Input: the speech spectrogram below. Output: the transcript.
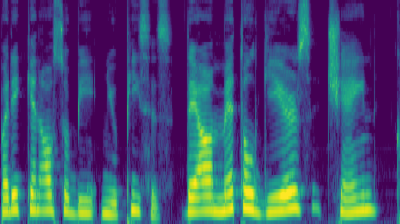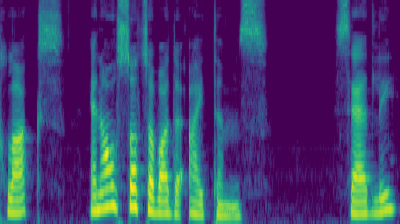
but it can also be new pieces. There are metal gears, chain, clocks, and all sorts of other items. Sadly,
